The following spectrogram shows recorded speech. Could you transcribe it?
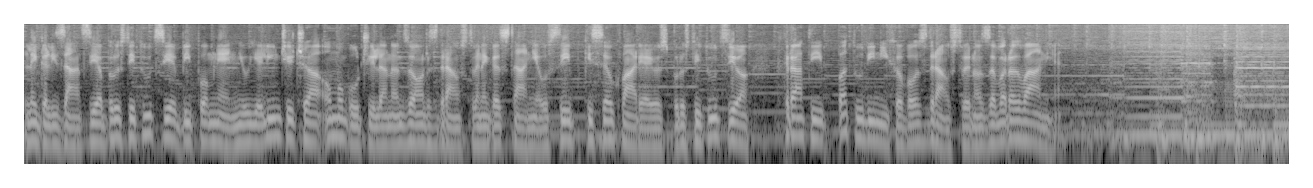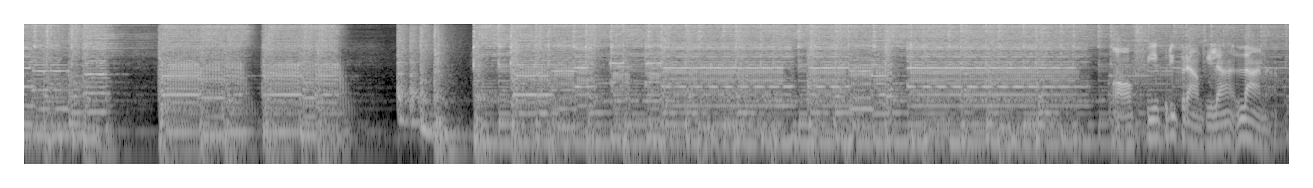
Legalizacija prostitucije bi po mnenju Jelinčiča omogočila nadzor zdravstvenega stanja oseb, ki se ukvarjajo s prostitucijo, hkrati pa tudi njihovo zdravstveno zavarovanje. Je pripravila Lana.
